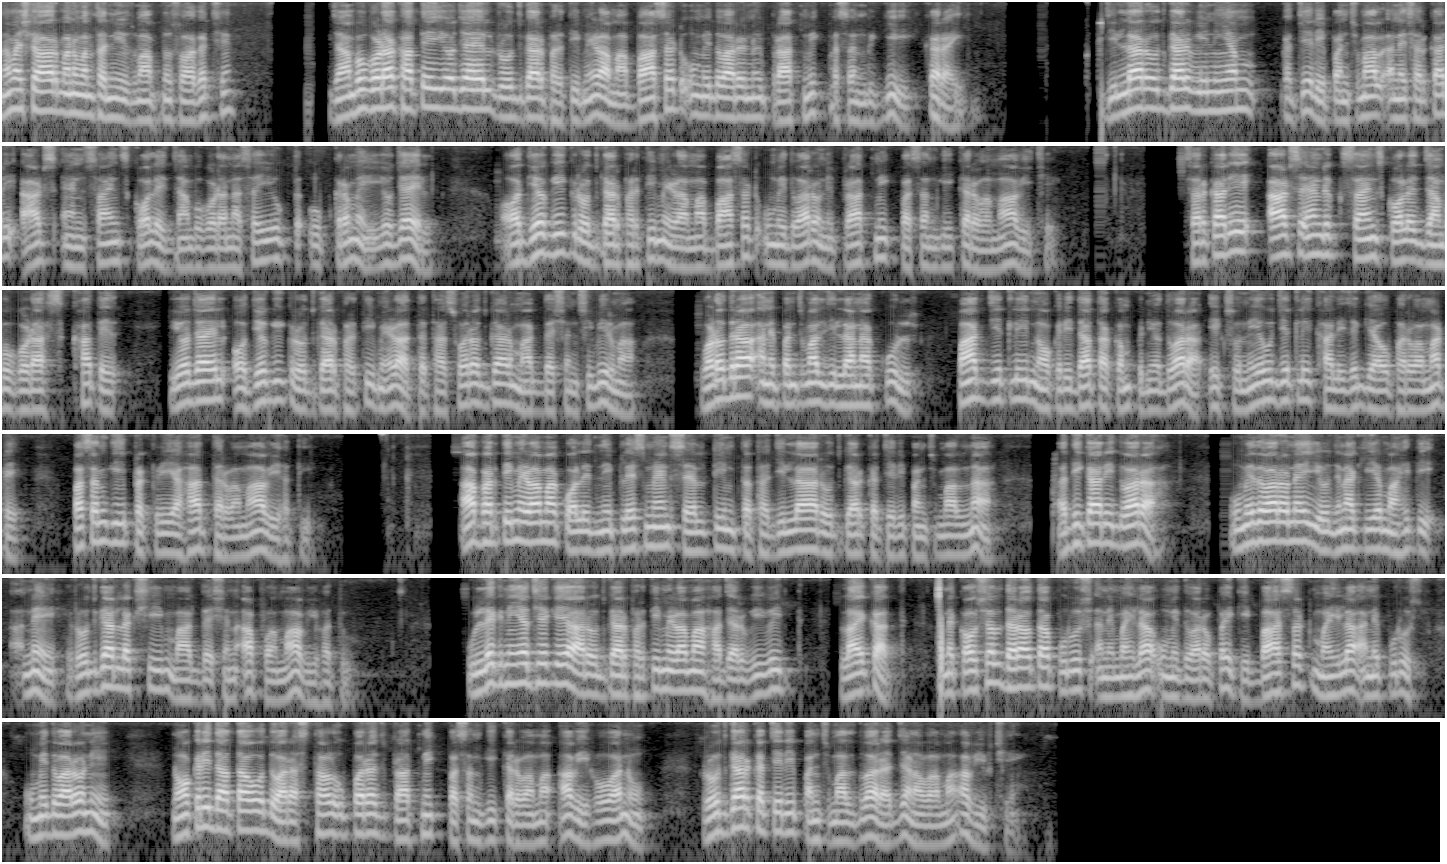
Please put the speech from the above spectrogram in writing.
નમસ્કાર, મનોમંથન ન્યૂઝમાં આપનું સ્વાગત છે. જાંબુઘોડા ખાતે યોજાયેલ રોજગાર ભરતી મેળામાં બાસઠ ઉમેદવારોની પ્રાથમિક પસંદગી કરાઈ. જિલ્લા રોજગાર વિનિયમ કચેરી, પંચમહાલ અને સરકારી આર્ટ્સ એન્ડ સાયન્સ કોલેજ જાંબુઘોડાના સંયુક્ત ઉપક્રમે યોજાયેલ ઔદ્યોગિક રોજગાર ભરતી મેળામાં બાસઠ ઉમેદવારોની પ્રાથમિક પસંદગી કરવામાં આવી છે. સરકારી arts and science college Jambughoda ખાતે યોજાયેલ ઔદ્યોગિક રોજગાર ભરતી મેળા તથા સ્વરોજગાર માર્ગદર્શન શિબિરમાં વડોદરા અને પંચમહાલ જિલ્લાના કુલ પાંચ જેટલી નોકરીદાતા કંપનીઓ દ્વારા એકસો નેવું જેટલી ખાલી જગ્યાઓ ભરવા માટે પસંદગી પ્રક્રિયા હાથ ધરવામાં આવી હતી. આ ભરતી મેળામાં કોલેજની પ્લેસમેન્ટ, સેલ ટીમ તથા જિલ્લા રોજગાર કચેરી પંચમહાલના અધિકારી દ્વારા ઉમેદવારોને યોજનાકીય માહિતી અને રોજગારલક્ષી માર્ગદર્શન આપવામાં આવ્યું હતું. ઉલ્લેખનીય છે કે આ રોજગાર ભરતી મેળામાં હાજર વિવિધ લાયકાત અને કૌશલ ધરાવતા પુરુષ અને મહિલા ઉમેદવારો પૈકી બાસઠ મહિલા અને પુરુષ ઉમેદવારોની નોકરીદાતાઓ દ્વારા સ્થળ ઉપર જ પ્રાથમિક પસંદગી કરવામાં આવી હોવાનું રોજગાર કચેરી પંચમહાલ દ્વારા જણાવવામાં આવ્યું છે.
